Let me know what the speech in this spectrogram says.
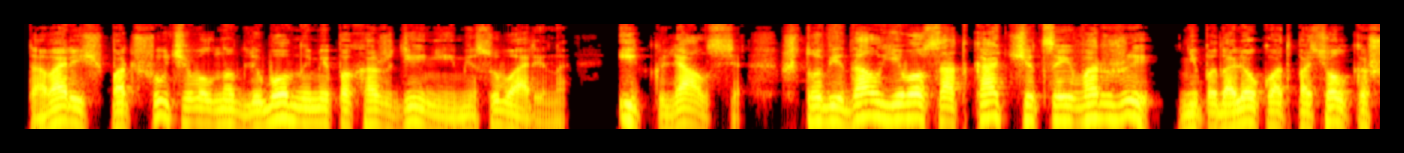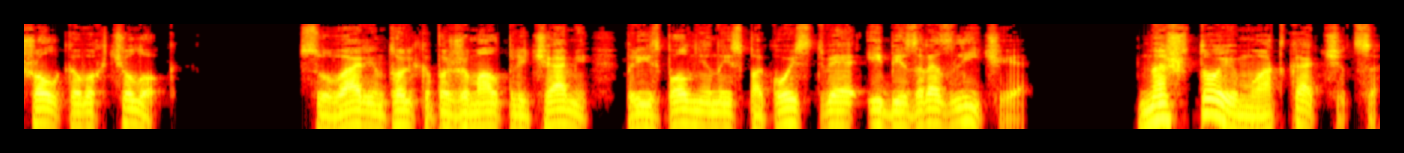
Товарищ подшучивал над любовными похождениями Суварина и клялся, что видал его с откатчицей воржи неподалеку от поселка Шелковых Чулок. Суварин только пожимал плечами, преисполненный спокойствия и безразличия. На что ему откатчица?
